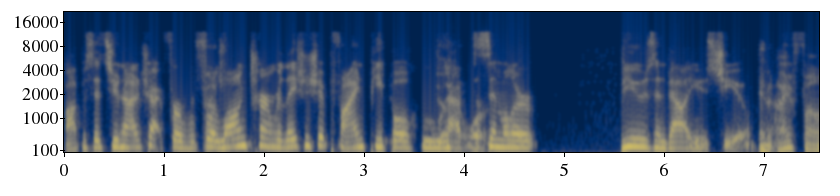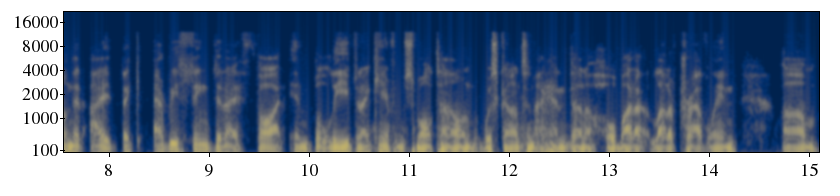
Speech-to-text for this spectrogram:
opposites do not attract. For for a long term relationship, find people who Doesn't have work. similar views and values to you. And I found that I like everything that I thought and believed. And I came from small town Wisconsin. I hadn't done a whole lot of, lot of traveling, um,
